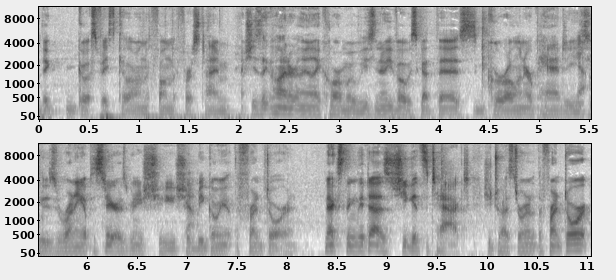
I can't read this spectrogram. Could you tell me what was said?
the Ghostface killer on the phone the first time, she's like, "Oh, I don't really like horror movies. You know, you've always got this girl in her panties Yeah. who's running up the stairs when she should Yeah. be going out the front door." Next thing that does, she gets attacked. She tries to run out the front door.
